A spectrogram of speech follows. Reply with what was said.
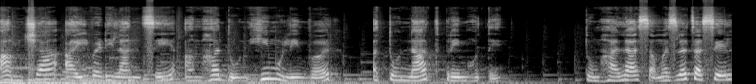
आमच्या आई वडिलांचे आम्हा दोन्ही मुलींवर अतोनात प्रेम होते. तुम्हाला समजलंच असेल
